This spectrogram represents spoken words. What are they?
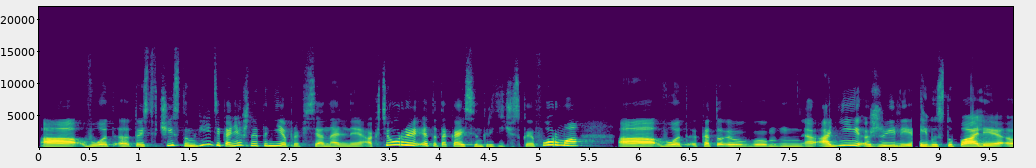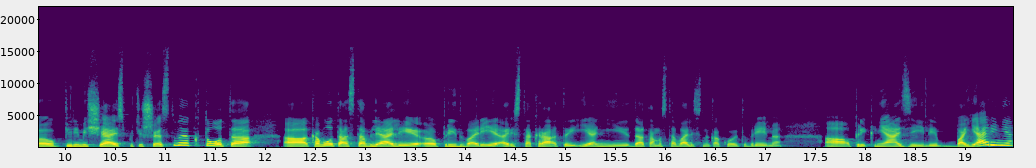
А, вот, э, то есть в чистом виде, конечно, это не профессиональные актеры, это такая синкретическая форма, а, вот, э, они жили и выступали, э, перемещаясь, путешествуя, кто-то, а, кого-то оставляли при дворе аристократы, и они, да, там оставались на какое-то время при князе или боярине,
